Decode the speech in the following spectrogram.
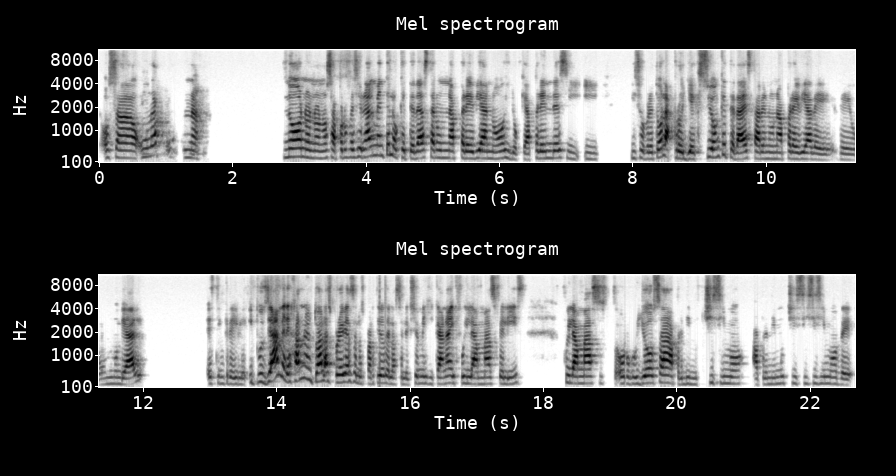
o sea, una, una No, no, no, no, o sea, profesionalmente lo que te da estar en una previa, ¿no? Y lo que aprendes y, y, y sobre todo la proyección que te da estar en una previa de, de un mundial, es increíble. Y pues ya me dejaron en todas las previas de los partidos de la selección mexicana y fui la más feliz, fui la más orgullosa, aprendí muchísimo, aprendí muchísimo de,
